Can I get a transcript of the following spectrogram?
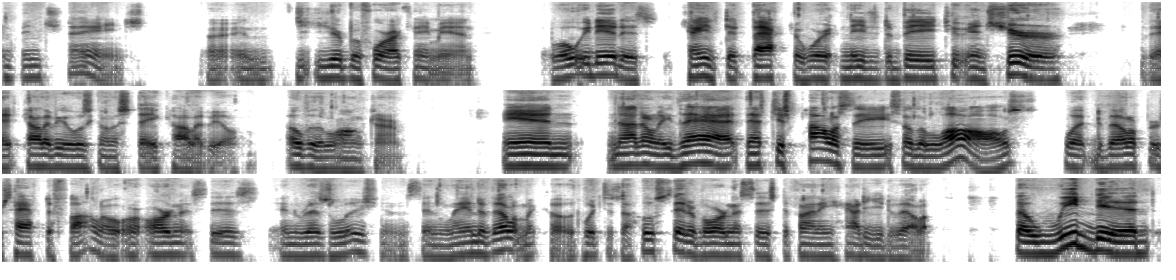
had been changed uh, in the year before I came in. What we did is changed it back to where it needed to be to ensure that Colleyville was going to stay Colleyville over the long term. And not only that, that's just policy. So the laws, what developers have to follow, are ordinances and resolutions and land development code, which is a whole set of ordinances defining how do you develop. So we did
